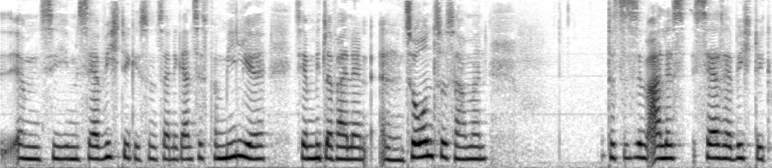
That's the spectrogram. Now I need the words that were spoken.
ähm, sie ihm sehr wichtig ist und seine ganze Familie, sie haben mittlerweile einen, einen Sohn zusammen, das ist ihm alles sehr, sehr wichtig.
